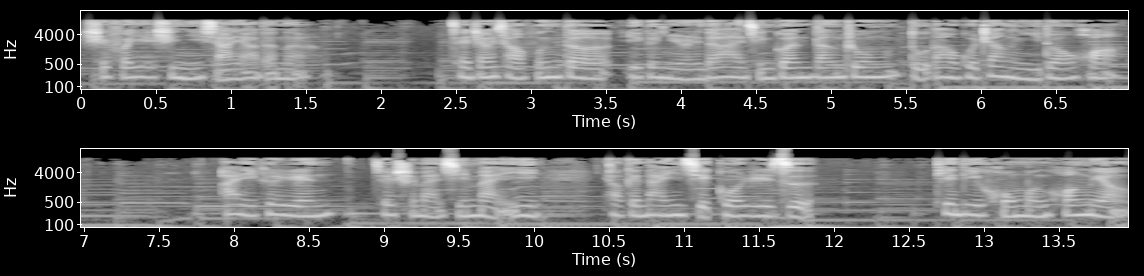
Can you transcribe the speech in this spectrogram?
是否也是你想要的呢？在张晓峰的一个女人的爱情观当中，读到过这样一段话：爱一个人就是满心满意，要跟他一起过日子。天地鸿蒙荒凉，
